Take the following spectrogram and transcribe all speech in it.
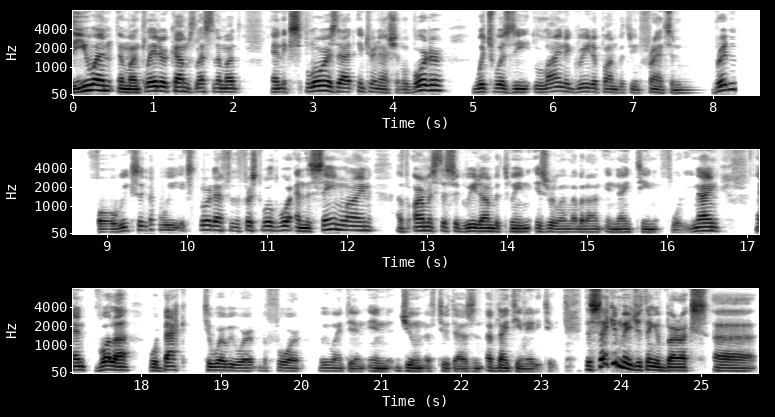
The UN, a month later, comes, less than a month, and explores that international border, which was the line agreed upon between France and Britain. Four weeks ago, we explored after the First World War, and the same line of armistice agreed on between Israel and Lebanon in 1949. And voila, we're back to where we were before we went in in June of 2000 of 1982. The second major thing of Barak's uh,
